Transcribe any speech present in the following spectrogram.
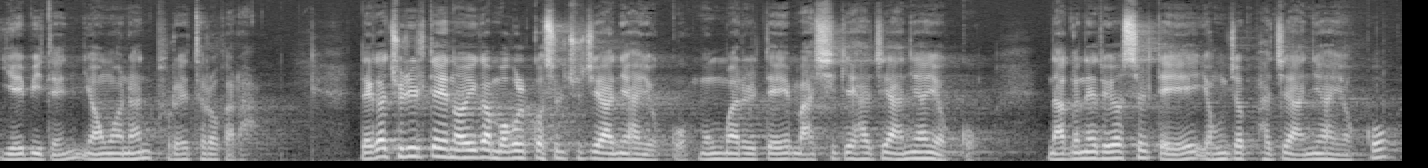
예비된 영원한 불에 들어가라. 내가 줄일 때에 너희가 먹을 것을 주지 아니하였고 목마를 때에 마시게 하지 아니하였고 나그네 되었을 때에 영접하지 아니하였고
